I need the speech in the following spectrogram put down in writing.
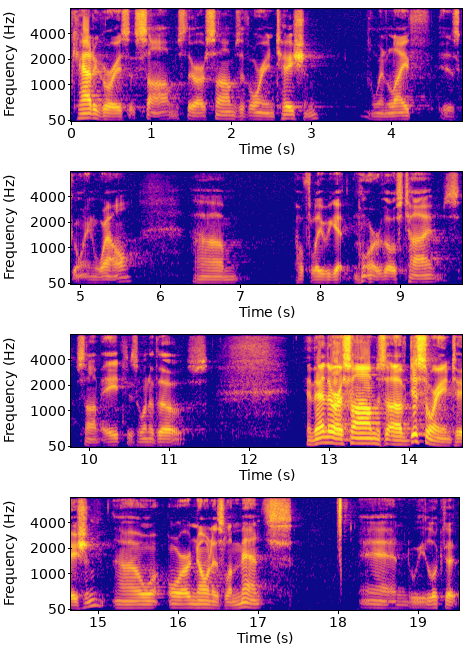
categories of Psalms. There are Psalms of orientation, when life is going well. Um, hopefully, we get more of those times. Psalm 8 is one of those. And then there are Psalms of disorientation, uh, or known as laments. And we looked at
